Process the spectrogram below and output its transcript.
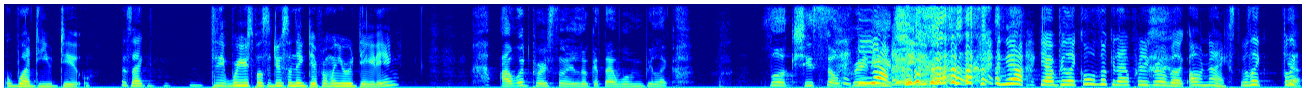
what do you do? It's like d- were you supposed to do something different when you were dating? I would personally look at that woman and be like, "Look, she's so pretty." yeah and yeah yeah i'd be like oh look at that pretty girl I'd be like oh nice it was like but like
